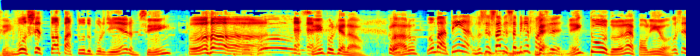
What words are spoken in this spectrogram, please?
Sim. Você topa tudo por dinheiro? Sim. Oh! Sim, por que não? Claro. Lombardi, tem, você sabe, saberia fazer. Bem, nem tudo, né, Paulinho? Você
